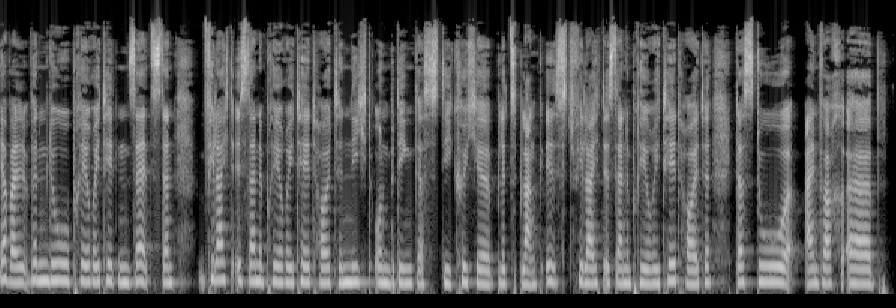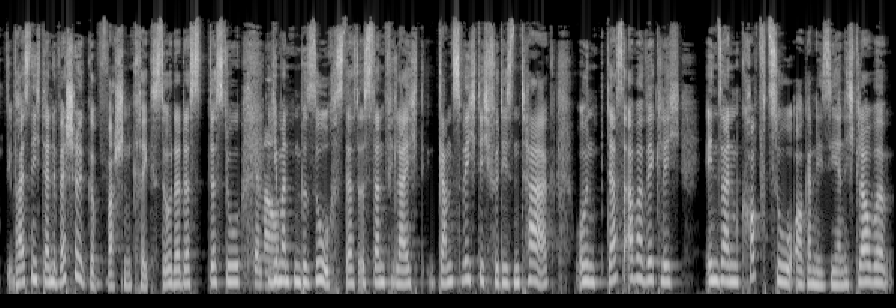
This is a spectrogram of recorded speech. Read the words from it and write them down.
Ja, weil wenn du Prioritäten setzt, dann vielleicht ist deine Priorität heute nicht unbedingt, dass die Küche blitzblank ist. Vielleicht ist deine Priorität heute, dass du einfach äh, weiß nicht, deine Wäsche gewaschen kriegst oder dass, dass du genau. jemanden besuchst. Das ist dann vielleicht ganz wichtig für diesen Tag. Und das aber wirklich in seinem Kopf zu organisieren. Ich glaube,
